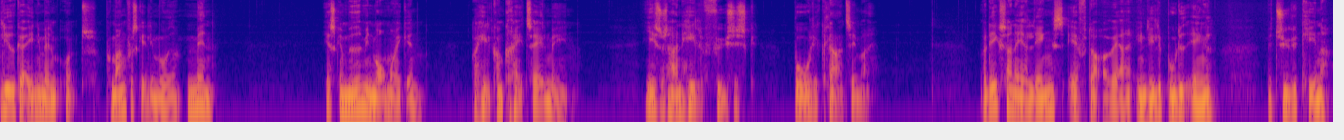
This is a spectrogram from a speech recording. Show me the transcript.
Livet gør indimellem ondt på mange forskellige måder, men jeg skal møde min mormor igen og helt konkret tale med hende. Jesus har en helt fysisk bolig klar til mig. Og det er ikke sådan, at jeg længes efter at være en lille buttet engel med tykke kinder,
